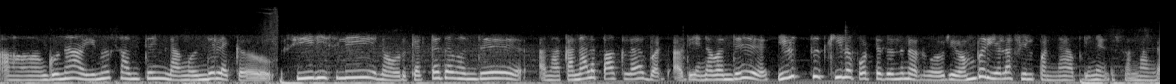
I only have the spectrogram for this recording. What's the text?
"ஆ, குணா இன்னும் சம்திங் நாங்க வந்து லைக் சீரியஸ்லி நான் ஒரு கெட்டதை வந்து நான் கண்ணால பார்க்கல பட் அது என்னை வந்து இழுத்து கீழே போட்டது வந்து நான் ஒரு ரொம்ப ரியலா ஃபீல் பண்ணேன் அப்படின்னு என்கிட்ட சொன்னாங்க.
